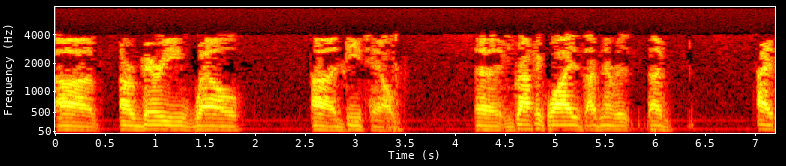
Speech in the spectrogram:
uh, are very well uh, detailed. Uh, graphic wise, I've never I've, I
